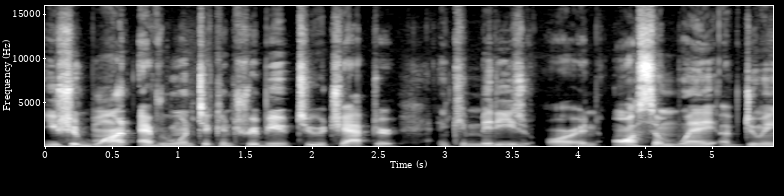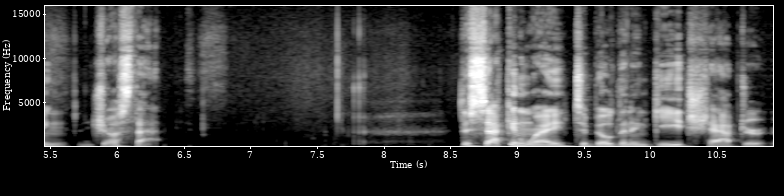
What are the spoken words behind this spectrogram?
You should want everyone to contribute to your chapter, and committees are an awesome way of doing just that. The second way to build an engaged chapter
